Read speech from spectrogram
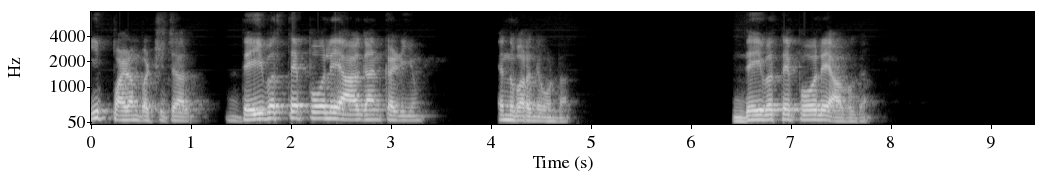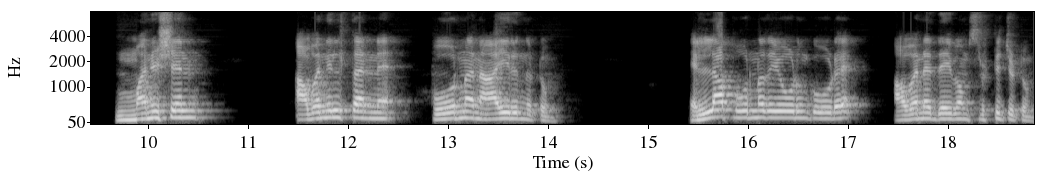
ഈ പഴം ഭക്ഷിച്ചാൽ ദൈവത്തെ പോലെ ആകാൻ കഴിയും എന്ന് പറഞ്ഞുകൊണ്ടാണ്. ദൈവത്തെ പോലെ ആവുക മനുഷ്യൻ അവനിൽ തന്നെ പൂർണനായിരുന്നിട്ടും എല്ലാ പൂർണതയോടും കൂടെ അവനെ ദൈവം സൃഷ്ടിച്ചിട്ടും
